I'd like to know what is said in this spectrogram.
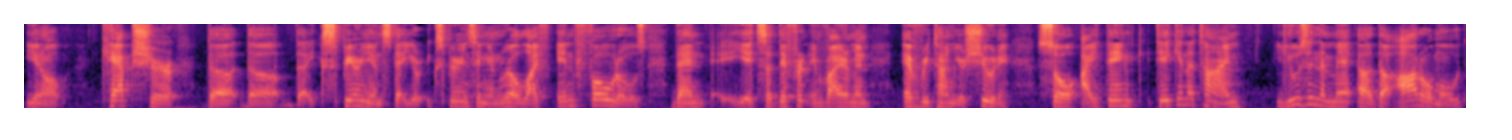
you know, capture the, the the experience that you're experiencing in real life in photos, then it's a different environment every time you're shooting. So I think taking the time, using the uh, the auto mode,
